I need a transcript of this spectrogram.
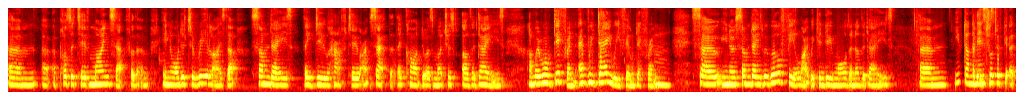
um, a, a positive mindset for them in order to realize that some days they do have to accept that they can't do as much as other days and we're all different every day we feel different mm. so you know some days we will feel like we can do more than other days um, you've done an it's sort of uh,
